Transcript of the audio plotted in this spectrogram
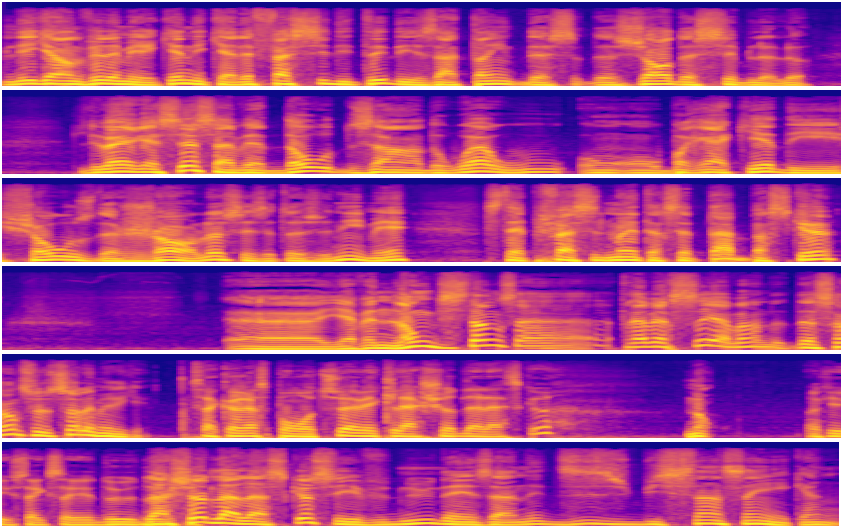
les grandes villes américaines et qui allaient faciliter des atteintes de, ce- genre de cibles-là. L'URSS avait d'autres endroits où on, on braquait des choses de ce genre-là, ces États-Unis, mais c'était plus facilement interceptable parce que euh, il y avait une longue distance à traverser avant de, de se rendre sur le sol américain. Ça correspond-tu avec l'achat de l'Alaska? Non. OK, c'est que c'est deux... deux- L'achat de l'Alaska, c'est venu dans les années 1850,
